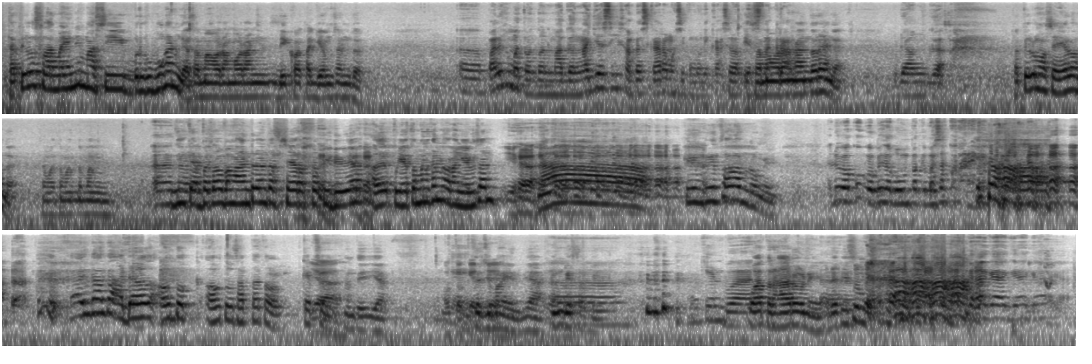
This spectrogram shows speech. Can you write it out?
Tapi lo selama ini masih berhubungan nggak sama orang-orang di kota Gyeongsan tuh? Eh, paling sama teman-teman magang aja sih sampai sekarang masih komunikasi lewat Sama Instagram. orang kantornya nggak? Udah enggak. Tapi lo masih hello nggak sama teman-teman? Eh, Ini tempat tahu Bang Andra ntar share ke videonya. Ada punya teman kan orang Gyeongsan? Iya. Nah, kirim-kirim salam dong nih. Aduh, aku nggak bisa ngomong pakai bahasa Korea. Eh, enggak enggak ada auto auto subtitle caption Ya. nanti ya. Auto Oke. caption. Terjemahin ya, Inggris tapi. Eh, mungkin buat Wah terharu nih, ada tisu nggak? Gak, gak, gak, gak, gak.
